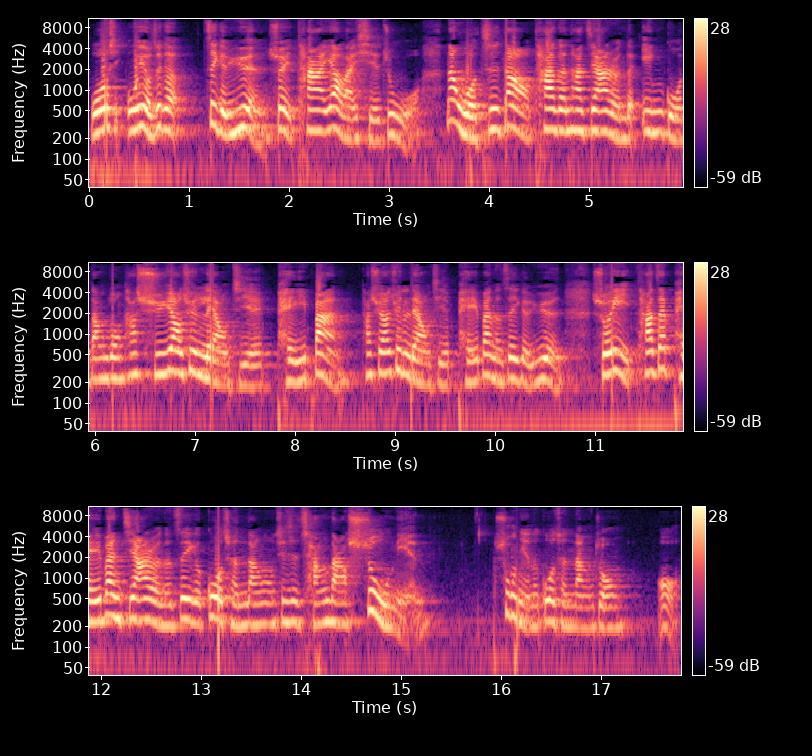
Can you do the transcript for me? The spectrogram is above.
我我有这个这个愿，所以他要来协助我。那我知道他跟他家人的因果当中，他需要去了结陪伴，他需要去了结陪伴的这个愿，所以他在陪伴家人的这个过程当中，其实长达数年，数年的过程当中，哦。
